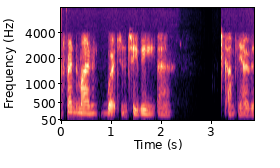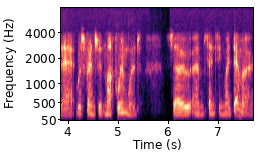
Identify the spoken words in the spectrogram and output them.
a friend of mine worked in a TV uh, company over there, was friends with Muff Winwood, so um, sent him my demo,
